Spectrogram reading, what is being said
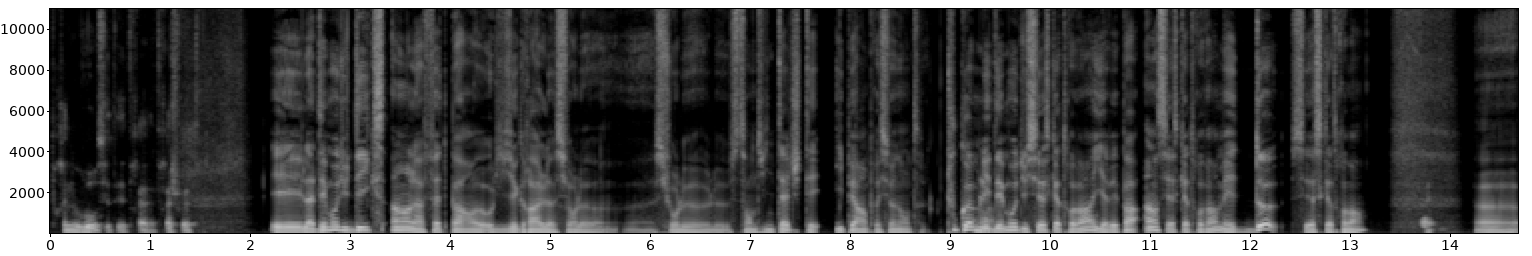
très nouveaux, c'était très, très chouette. Et la démo du DX1, là, faite par euh, Olivier Graal sur le, euh, sur le, le stand vintage, était hyper impressionnante. Tout comme Ouais. les démos du CS80, il n'y avait pas un CS80, mais deux CS80. Ouais. Euh,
